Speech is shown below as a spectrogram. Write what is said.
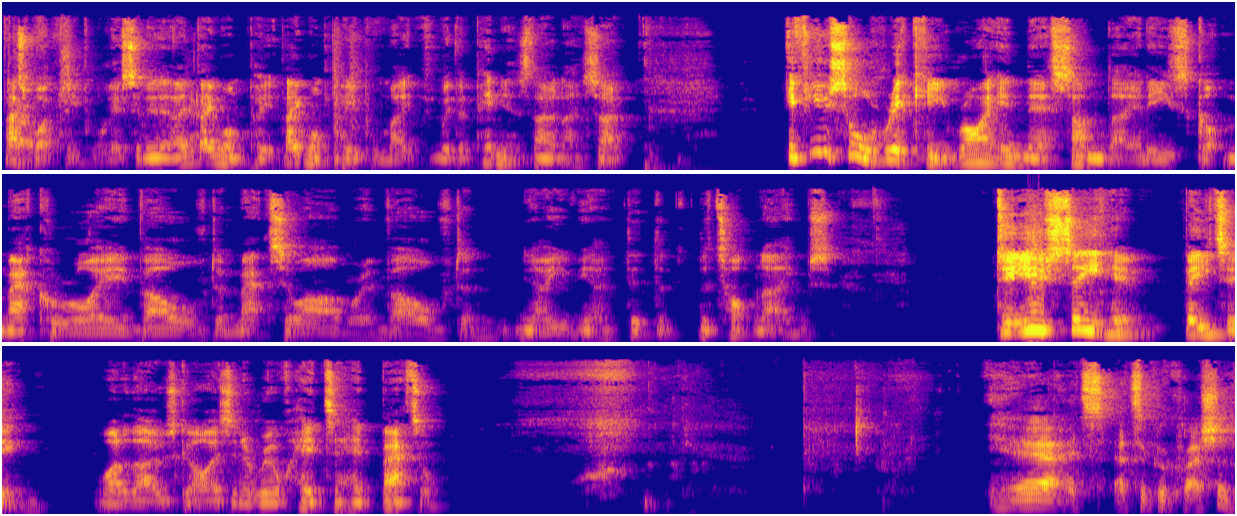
That's why people listen. They, they want people. They want people, mate, with opinions, don't they? So if you saw Rickie right in there Sunday and he's got McIlroy involved and Matsuyama involved and, you know, you, you know, the, the, the top names, do you see him beating one of those guys in a real head to head battle? Yeah, it's that's a good question.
